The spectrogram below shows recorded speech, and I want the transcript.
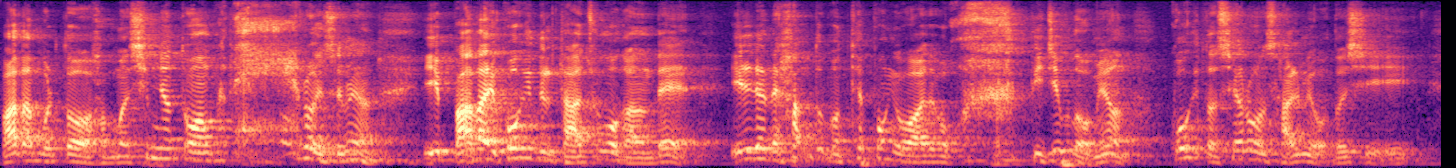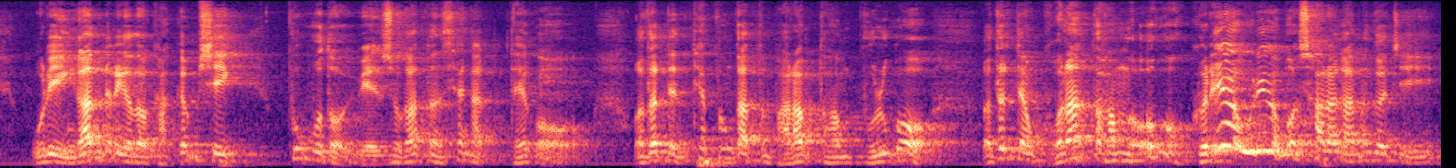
바닷물도 한번 10년 동안 그대로 있으면 이 바다의 고기들 다 죽어가는데 1년에 한두 번 태풍이 와가지고 확 뒤집어 놓으면 고기도 새로운 삶이 오듯이 우리 인간들에게도 가끔씩 부부도 왼수 같은 생각 되고 어떨 땐 태풍 같은 바람도 한번 불고 어떨 때는 고난도 한번 오고 그래야 우리가 뭐 살아가는 거지.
